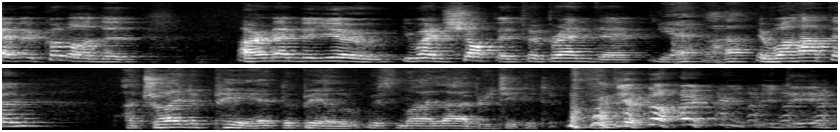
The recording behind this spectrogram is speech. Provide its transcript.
in. yeah, yeah, but come on then. I remember you. You went shopping for Brenda. Yeah. Uh-huh. And what happened? I tried to pay the bill with my library ticket. you know, did. He did.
